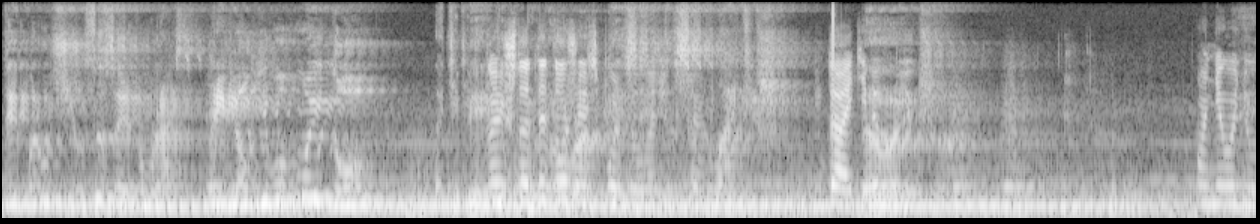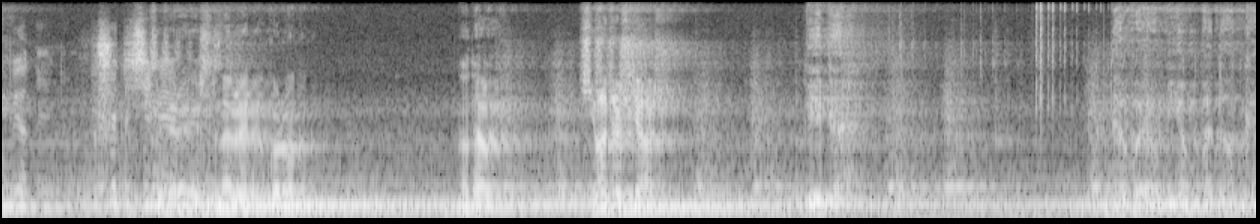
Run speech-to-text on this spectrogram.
Ты поручился за эту мразь. Привел его в мой дом. А теперь Ну и что, ты тоже использовал, это заплатишь. Да, и тебя Давай, убьют. Джо. Он его не убьет, наверное. Потому что это сильно... Собираешься нажать на курок? Ну давай. Чего ты ждешь? Вита, давай убьем подонка.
